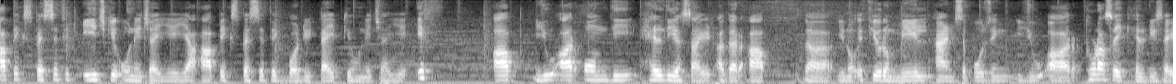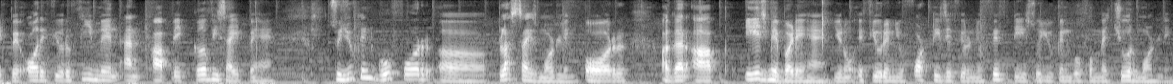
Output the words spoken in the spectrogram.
आप एक स्पेसिफिक एज के होने चाहिए या आप एक स्पेसिफिक बॉडी टाइप के होने चाहिए। इफ़ आप you are on the healthier side अगर आप you know if you're a male and supposing you are थोड़ा सा एक हेल्दी साइड पे, और if you're a female and आप एक कर्वी साइड पे हैं so you can go for plus size modelling और अगर आप एज में बड़े हैं you know if you're in you forties if you're in you fifty so you can go for mature modelling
